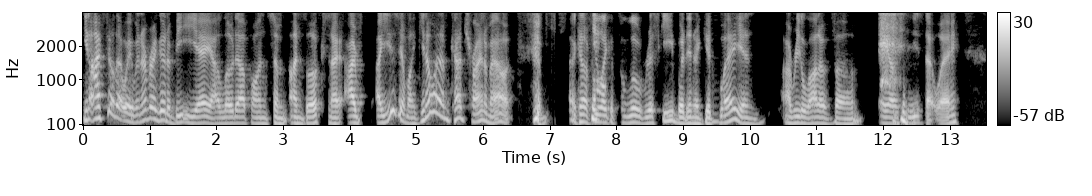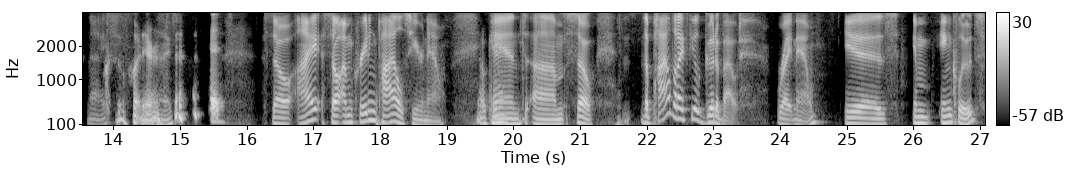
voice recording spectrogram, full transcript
You know, I feel that way whenever I go to BEA. I load up on some on books, and I I, I usually I'm like, you know what? I'm kind of trying them out. I kind of feel Yeah. like it's a little risky, but in a good way. And I read a lot of um, ARCs that way. Nice. What, Aaron? Nice. So I so I'm creating piles here now. Okay. And um, so the pile that I feel good about right now is im- includes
